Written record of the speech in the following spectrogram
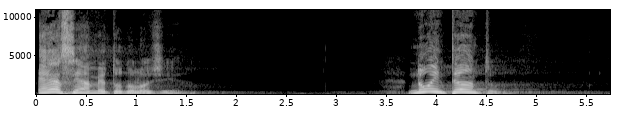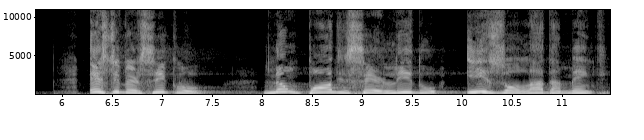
Essa é a metodologia. No entanto, este versículo não pode ser lido isoladamente,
